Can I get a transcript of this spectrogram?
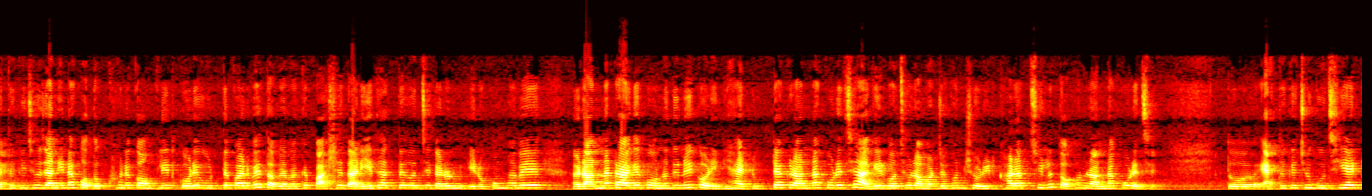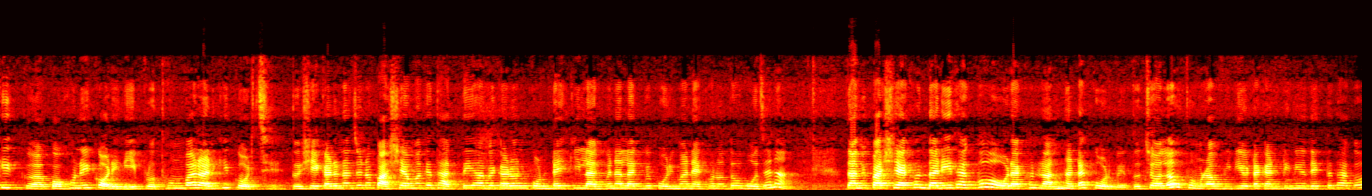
এত কিছু জানি না কতক্ষণে কমপ্লিট করে উঠতে পারবে, তবে আমাকে পাশে দাঁড়িয়ে থাকতে হচ্ছে, কারণ এরকমভাবে রান্নাটা আগে কোনোদিনই করিনি। হ্যাঁ টুকটাক রান্না করেছে, আগের বছর আমার যখন শরীর খারাপ ছিল, তখন রান্না করেছে। তো এত কিছু গুছিয়ে আর কি কখনোই করেনি প্রথমবার আর কি করছে। তো সেই কারণের জন্য পাশে আমাকে থাকতেই হবে, কারণ কোনটাই কি লাগবে না লাগবে পরিমাণ এখনও তো বোঝে না। তো আমি পাশে এখন দাঁড়িয়ে থাকব, ওর এখন রান্নাটা করবে। তো চলো, তোমরাও ভিডিওটা কন্টিনিউ দেখতে থাকো।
